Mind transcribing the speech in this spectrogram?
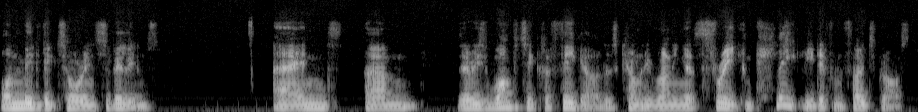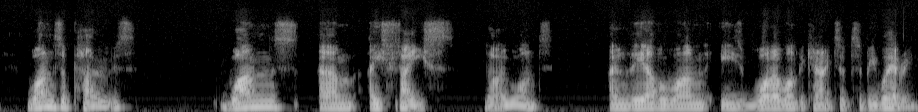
on mid-Victorian civilians, and um, there is one particular figure that's currently running at three completely different photographs One's a pose, one's um, a face that I want, and the other one is what I want the character to be wearing.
